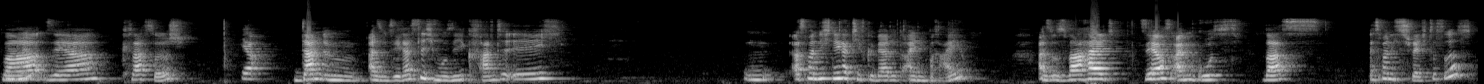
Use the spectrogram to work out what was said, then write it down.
War sehr klassisch. Ja. Dann im, also die restliche Musik fand ich erstmal nicht negativ gewertet, ein Brei. Also es war halt sehr aus einem Guss, was erstmal nichts Schlechtes ist.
